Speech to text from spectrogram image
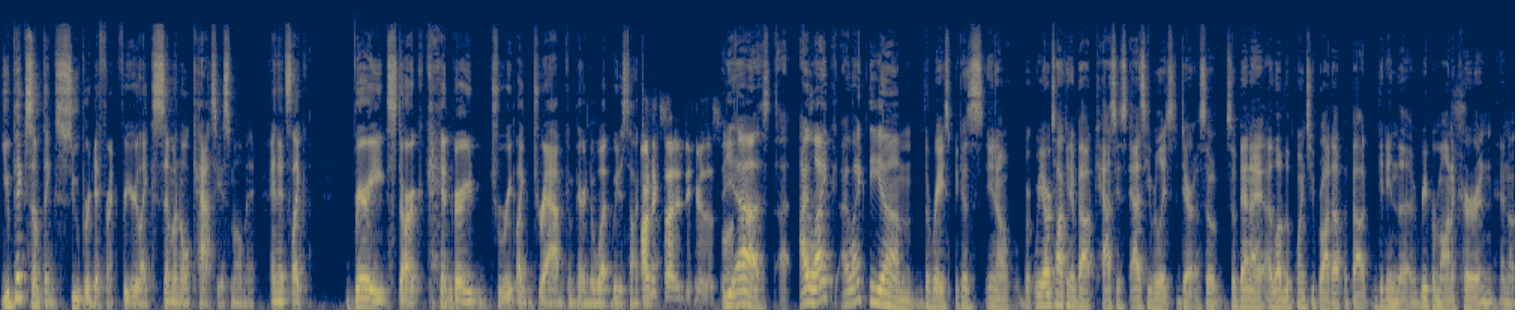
you picked something super different for your like seminal Cassius moment, and it's like very stark and very dr- like drab compared to what we just talked about. I'm excited to hear this one. Yeah, I- I like I like the um the race because you know we- we are talking about Cassius as he relates to Darrow. So so Ben, I, I love the points you brought up about getting the Reaper moniker and and uh,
